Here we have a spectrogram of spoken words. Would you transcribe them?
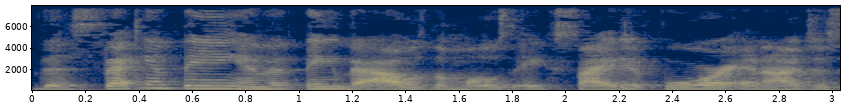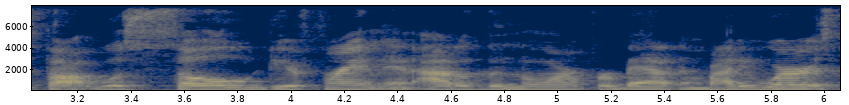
the second thing and the thing that I was the most excited for and I just thought was so different and out of the norm for Bath and Body Works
